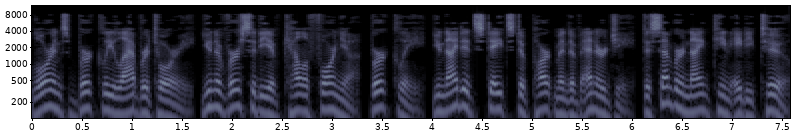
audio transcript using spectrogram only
Lawrence Berkeley Laboratory, University of California, Berkeley, United States Department of Energy, December 1982.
